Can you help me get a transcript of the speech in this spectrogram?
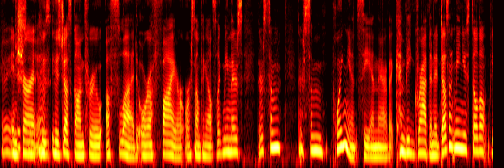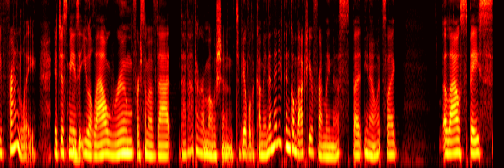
very interesting, insurance yeah. who's who's just gone through a flood or a fire or something else. Like I mean, there's there's some there's some poignancy in there that can be grabbed, and it doesn't mean you still don't be friendly. It just means that you allow room for some of that that other emotion to be able to come in, and then you can go back to your friendliness. But you know, it's like allow space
